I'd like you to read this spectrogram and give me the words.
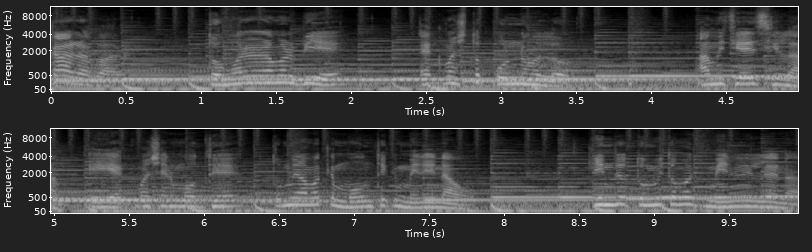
কার আবার? তোমার আর আমার বিয়ে এক মাস তো পূর্ণ হলো। আমি চেয়েছিলাম এই এক মাসের মধ্যে তুমি আমাকে মন থেকে মেনে নাও। কিন্তু তুমি তোমাকে মেনে নিলে না।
